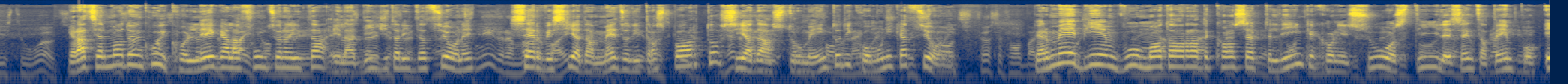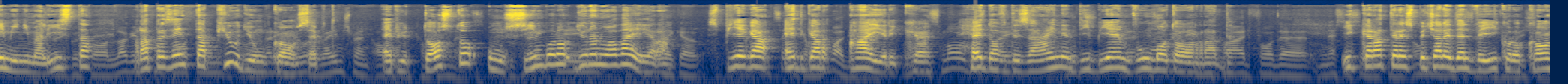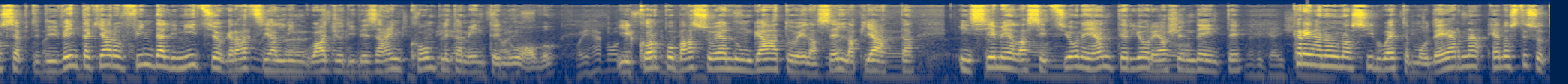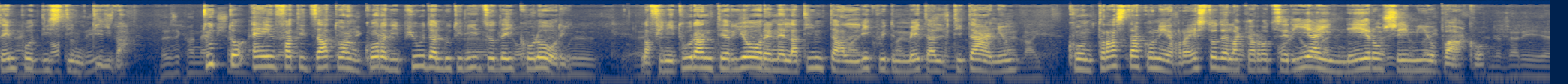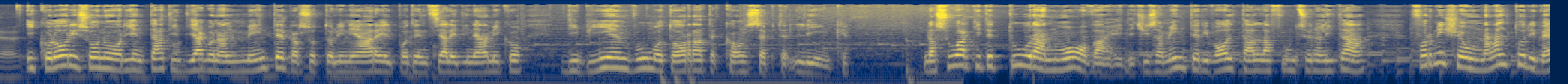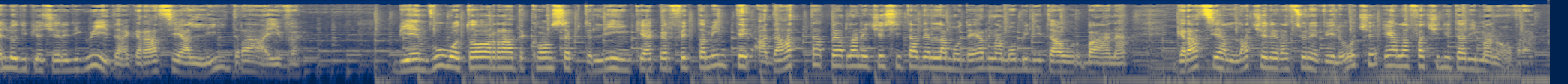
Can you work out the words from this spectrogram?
Grazie al modo in cui collega la funzionalità e la digitalizzazione, serve sia da mezzo di trasporto sia da strumento di comunicazione. Per me BMW Motorrad Concept Link con il suo stile senza tempo e minimalista rappresenta più di un concept, è piuttosto un simbolo di una nuova era, spiega Edgar Heyrich, Head of Design di BMW Motorrad. Il carattere speciale del veicolo concept diventa chiaro fin dall'inizio grazie al linguaggio di design completamente nuovo. Il corpo basso è allungato e la sella piatta insieme alla sezione anteriore ascendente, creano una silhouette moderna e allo stesso tempo distintiva. Tutto è enfatizzato ancora di più dall'utilizzo dei colori. La finitura anteriore nella tinta liquid metal titanium contrasta con il resto della carrozzeria in nero semi-opaco. I colori sono orientati diagonalmente per sottolineare il potenziale dinamico di BMW Motorrad Concept Link. La sua architettura nuova e decisamente rivolta alla funzionalità fornisce un alto livello di piacere di guida grazie all'e-drive. BMW Motorrad Concept Link è perfettamente adatta per la necessità della moderna mobilità urbana, grazie all'accelerazione veloce e alla facilità di manovra.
